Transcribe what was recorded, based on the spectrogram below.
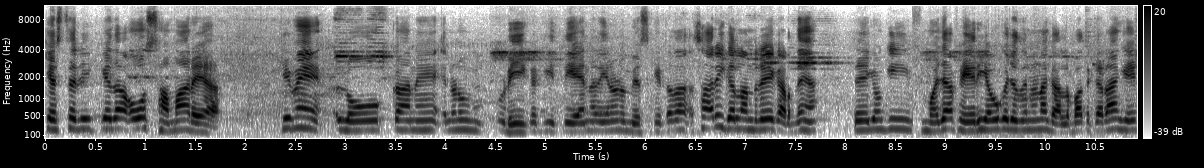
ਕਿਸ ਤਰੀਕੇ ਦਾ ਉਹ ਸਮਾਂ ਰਿਹਾ? ਕਿਵੇਂ ਲੋਕਾਂ ਨੇ ਇਹਨਾਂ ਨੂੰ ਉਡੀਕ ਕੀਤੀ ਹੈ ਇਹਨਾਂ ਦੀ ਇਹਨਾਂ ਨੂੰ ਮਿਸ ਕੀਤਾ? ਤਾਂ ਸਾਰੀ ਗੱਲ ਅੰਦਰ ਇਹ ਕਰਦੇ ਆ ਤੇ ਕਿਉਂਕਿ ਮਜ਼ਾ ਫੇਰ ਹੀ ਆਊਗਾ ਜਦੋਂ ਇਹਨਾਂ ਨਾਲ ਗੱਲਬਾਤ ਕਰਾਂਗੇ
